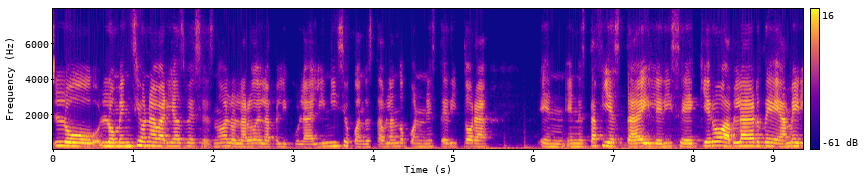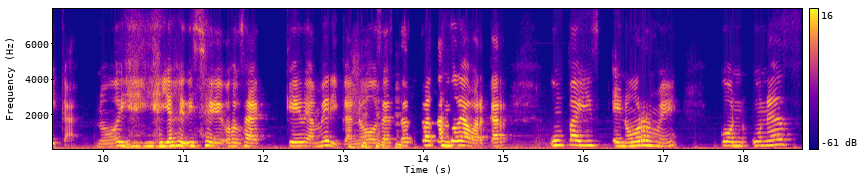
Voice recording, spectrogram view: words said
lo, lo menciona varias veces, ¿no? A lo largo de la película. Al inicio, cuando está hablando con esta editora en, en esta fiesta y le dice, quiero hablar de América, ¿no? Y, y ella le dice, o sea, qué de América, ¿no? O sea, estás tratando de abarcar un país enorme con unas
